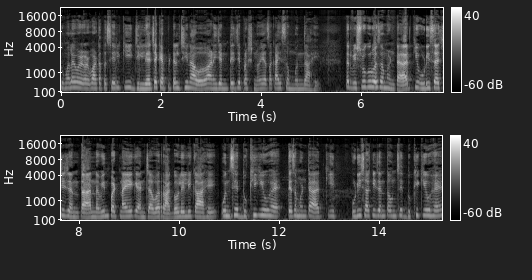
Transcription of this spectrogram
तुम्हाला वाटत असेल की जिल्ह्याच्या कॅपिटलची नावं आणि जनतेचे प्रश्न याचा काय संबंध आहे? तर विश्वगुरू असं म्हणतात की उडीसाची जनता नवीन पटनायक यांच्यावर रागवलेली का आहे? उनसे दुखी क्यों है? त्याचं म्हणतात की उडीसा की जनता उनसे दुखी क्यों है?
